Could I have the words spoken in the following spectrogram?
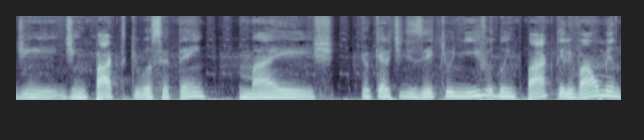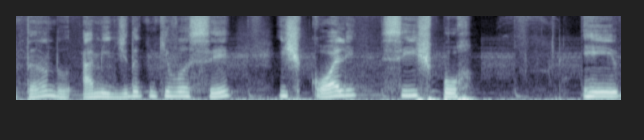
de, de impacto que você tem, mas eu quero te dizer que o nível do impacto ele vai aumentando à medida com que você escolhe se expor. E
